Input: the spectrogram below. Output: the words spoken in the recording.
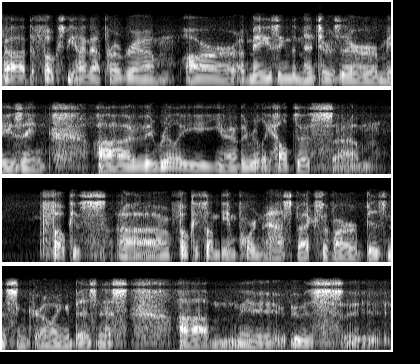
Uh, the folks behind that program are amazing. The mentors there are amazing. Uh, they really, you know, they really helped us um, focus uh, focus on the important aspects of our business and growing a business. Um, it, was it,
